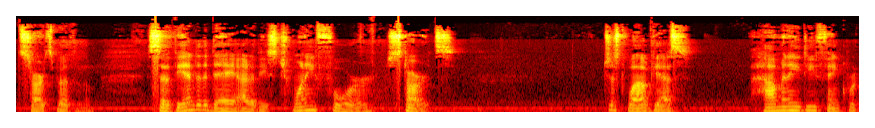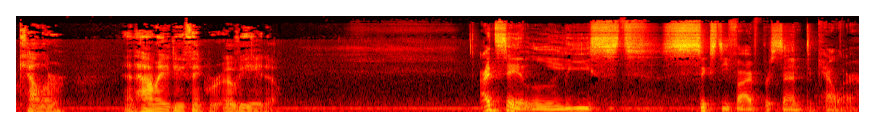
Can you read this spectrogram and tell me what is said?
starts, both of them. So at the end of the day, out of these 24 starts, just wild guess. How many do you think were Keller, and how many do you think were Oviedo? I'd say at least sixty-five percent to Keller.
